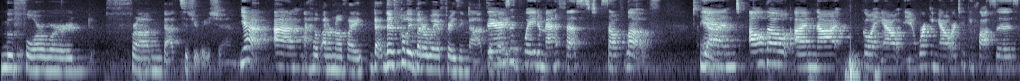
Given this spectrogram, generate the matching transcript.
move forward from that situation. Yeah. I Um, hope I don't know if I th- there's probably a better way of phrasing that. there's like, a way to manifest self love. Yeah. And although I'm not going out and working out or taking classes,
